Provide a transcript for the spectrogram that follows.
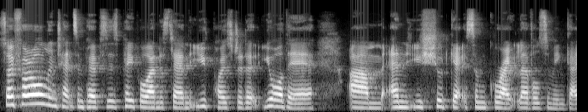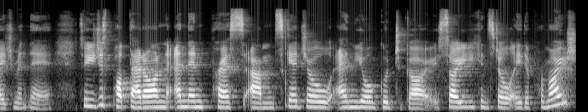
So, for all intents and purposes, people understand that you've posted it, you're there um, and you should get some great levels of engagement there. So you just pop that on and then press um, schedule and you're good to go. So you can still either promote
